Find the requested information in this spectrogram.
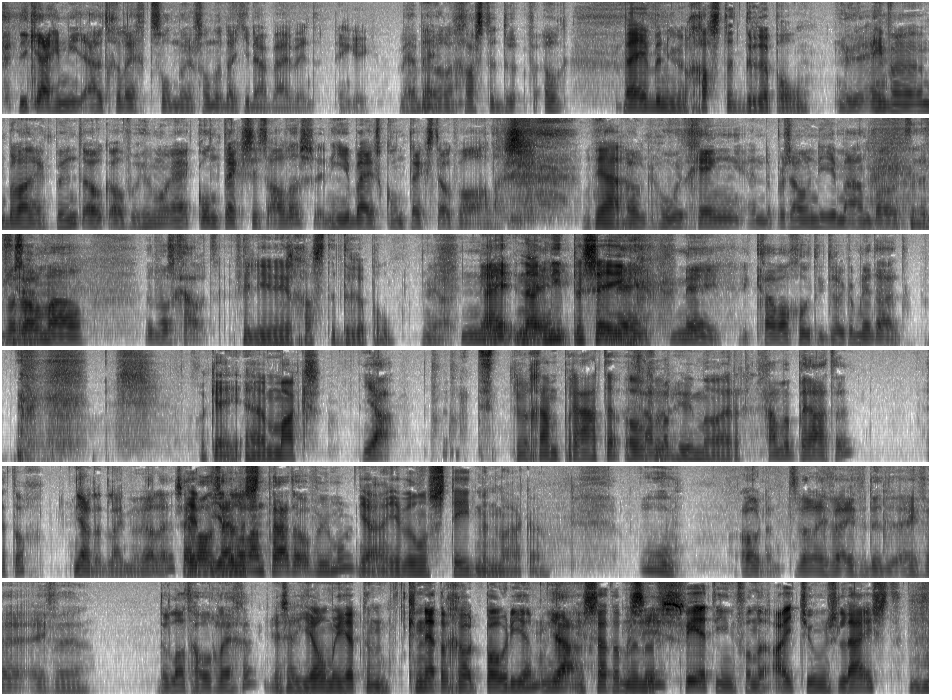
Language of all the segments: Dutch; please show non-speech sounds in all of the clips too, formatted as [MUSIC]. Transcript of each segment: Die krijg je niet uitgelegd zonder, zonder dat je daarbij bent, denk ik. We hebben Nee. wel een gasten... Ook Wij hebben nu een gastendruppel. een van een belangrijk punt ook over humor. Hè? Context is alles. En hierbij is context ook wel alles. [LAUGHS] Ja, Ook hoe het ging en de persoon die hem aanbood. Het was allemaal... Het was goud. willen jullie een gastendruppel? Ja. Nee, nou, niet per se. Nee, nee. Ik ga wel goed. Ik druk hem net uit. [LAUGHS] Oké, eh, Max. Ja. We gaan praten over we- humor. Gaan we praten? Ja, toch? Ja, dat lijkt me wel. Hè? Zijn Je- we al, je zijn we wil al aan het praten over humor? Ja, je wil een statement maken. Oeh. Oh, dan wel even, even, de, even, even de lat hoog leggen. Je zei, Jelmer, je hebt een knettergroot podium. Ja, je staat op nummer precies. 14 van de iTunes-lijst. Mhm.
